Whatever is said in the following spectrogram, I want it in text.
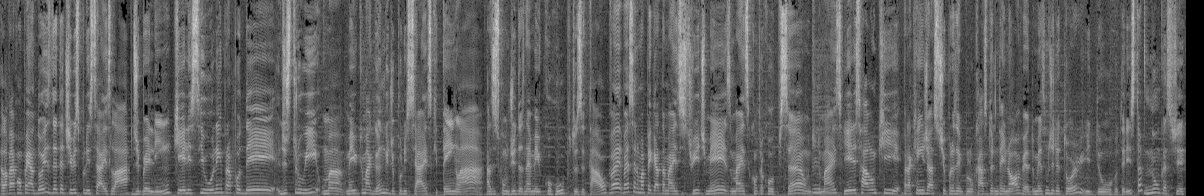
ela vai acompanhar dois detetives policiais lá de Berlim que eles se unem pra poder destruir uma meio que uma gangue de policiais que tem lá as escondidas, né, meio corruptos e tal. Vai, vai ser uma pegada mais street mesmo, mais contra a corrupção e tudo mais. E eles falam que pra quem já assistiu, por exemplo, o caso 39 é do mesmo diretor e do roteirista. Nunca assisti.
